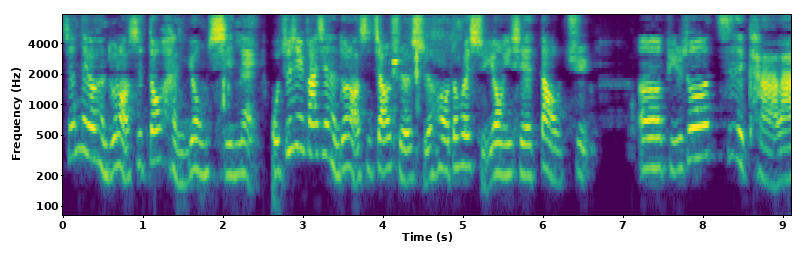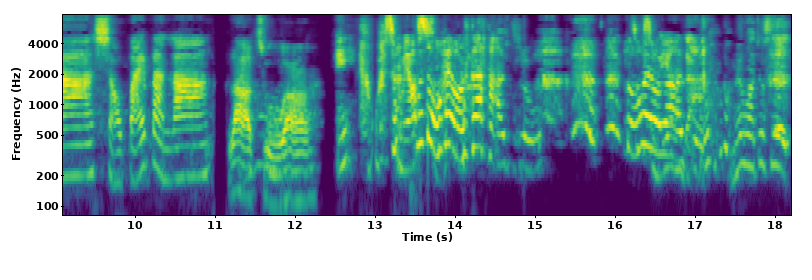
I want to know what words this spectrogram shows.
真的有很多老师都很用心诶。我最近发现很多老师教学的时候，都会使用一些道具，呃，比如说字卡啦、小白板啦、蜡烛啊。哎，为什么要？为什么会有蜡烛？怎么会有蜡烛？没有啊，就是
